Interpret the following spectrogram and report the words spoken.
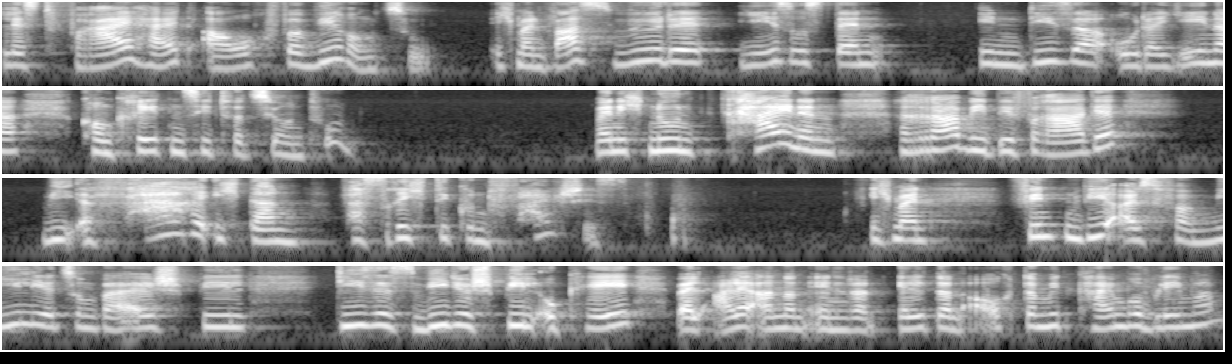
lässt Freiheit auch Verwirrung zu. Ich meine, was würde Jesus denn in dieser oder jener konkreten Situation tun? Wenn ich nun keinen Rabbi befrage, wie erfahre ich dann, was richtig und falsch ist? Ich meine, finden wir als Familie zum Beispiel dieses Videospiel okay, weil alle anderen Eltern auch damit kein Problem haben?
